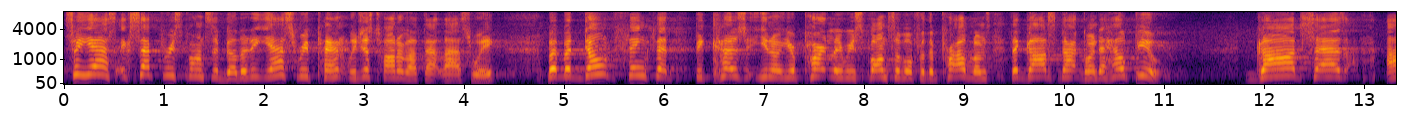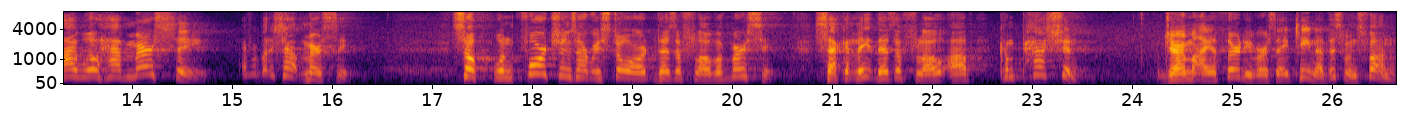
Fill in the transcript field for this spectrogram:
So, yes, accept responsibility. Yes, repent. We just taught about that last week. But, but don't think that because you know, you're partly responsible for the problems that God's not going to help you. God says, I will have mercy. Everybody shout mercy. So when fortunes are restored, there's a flow of mercy. Secondly, there's a flow of compassion. Jeremiah 30, verse 18. Now, this one's fun.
